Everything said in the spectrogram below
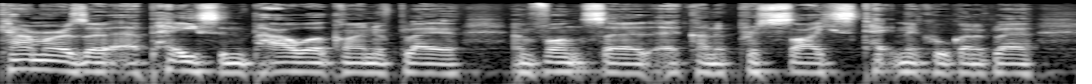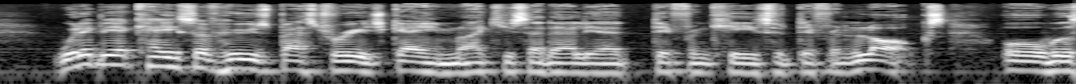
Kamara's a, a pace and power kind of player, and Fonte's a, a kind of precise, technical kind of player. Will it be a case of who's best for each game, like you said earlier, different keys for different locks, or will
